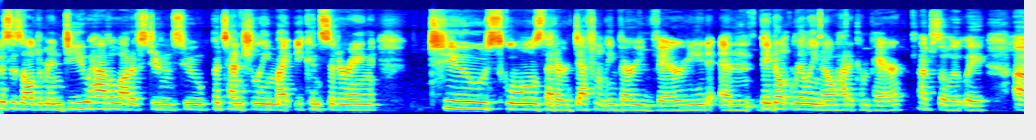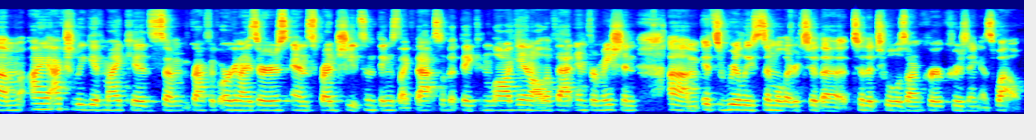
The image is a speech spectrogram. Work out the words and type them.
Mrs. Alderman, do you have a lot of students who potentially might be considering two schools that are definitely very varied and they don't really know how to compare? Absolutely. Um, I actually give my kids some graphic organizers and spreadsheets and things like that so that they can log in all of that information. Um, it's really similar to the to the tools on career cruising as well.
